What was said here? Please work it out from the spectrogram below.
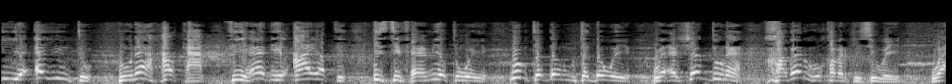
Hiya ayuntu hunaa halkan. Fii haadihi alaayati istifhaamiyatu weeye. Mubtadaun mubtada weeye. Waashaduna khabaruhu khabarkiisii weeye. Wa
